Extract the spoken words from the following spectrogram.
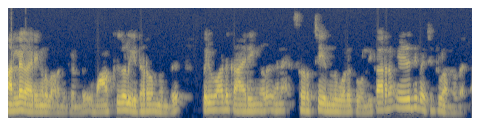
നല്ല കാര്യങ്ങൾ പറഞ്ഞിട്ടുണ്ട്. വാക്കുകൾ ഇടറുന്നുണ്ട്. ഒരുപാട് കാര്യങ്ങൾ ഇങ്ങനെ സെർച്ച് ചെയ്യുന്നത് പോലെ തോന്നി. കാരണം എഴുതി വെച്ചിട്ട് വന്നതല്ല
